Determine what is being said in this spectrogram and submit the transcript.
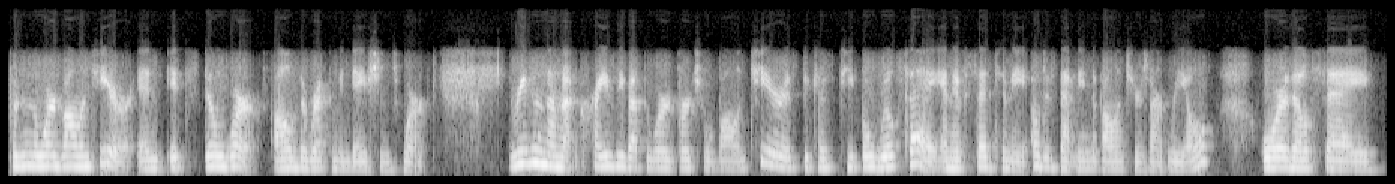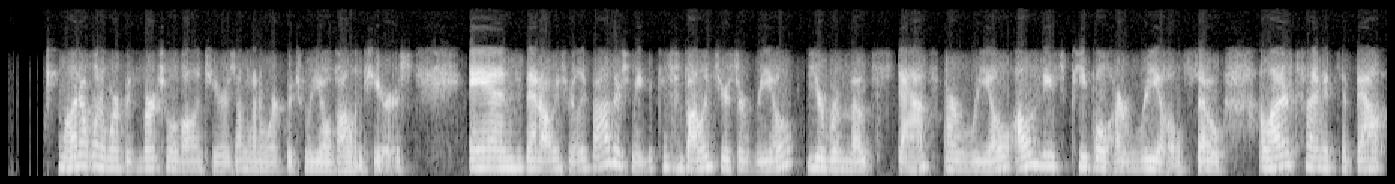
put in the word volunteer, and it still worked. All of the recommendations worked. The reason I'm not crazy about the word virtual volunteer is because people will say and have said to me, oh, does that mean the volunteers aren't real? Or they'll say, well, I don't want to work with virtual volunteers. I want to work with real volunteers. And that always really bothers me because volunteers are real. Your remote staff are real. All of these people are real. So a lot of time it's about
